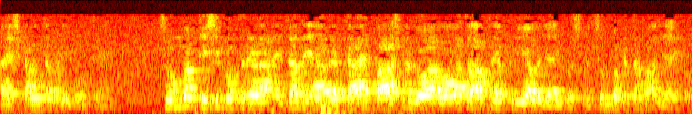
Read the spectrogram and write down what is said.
अयस्कांत बड़ी बोलते हैं। चुंबक किसी को प्रेरणा नहीं था तो याद रखता है। पास में लोहा होगा तो अपने प्रिय हो जाएगी उसमें। चुंबक की तरफ़ आ जाएगा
